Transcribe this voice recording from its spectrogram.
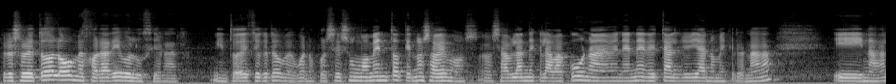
pero sobre todo luego mejorar y evolucionar. Y entonces yo creo que bueno, pues es un momento que no sabemos. O sea, hablan de que la vacuna en enero y tal, yo ya no me creo nada. Y nada,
